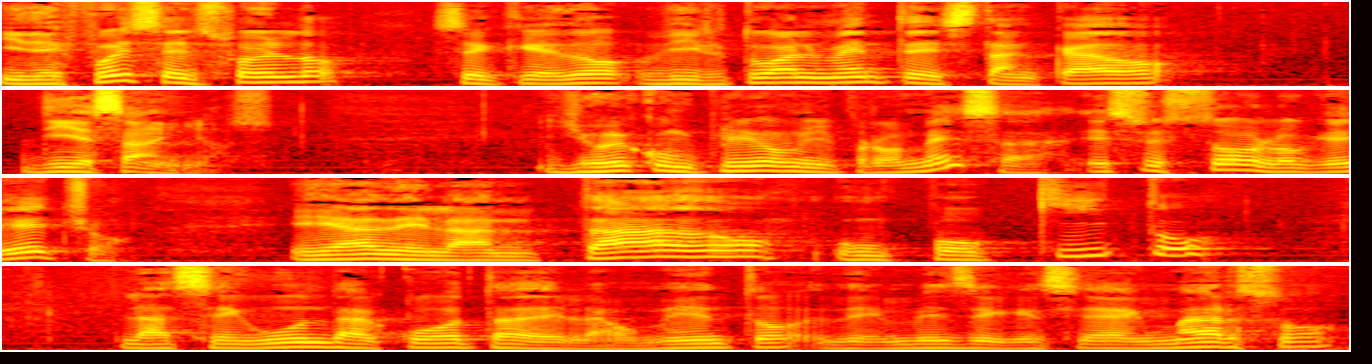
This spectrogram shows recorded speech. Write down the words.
Y después el sueldo se quedó virtualmente estancado 10 años. Yo he cumplido mi promesa, eso es todo lo que he hecho. He adelantado un poquito la segunda cuota del aumento, de, en vez de que sea en marzo,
